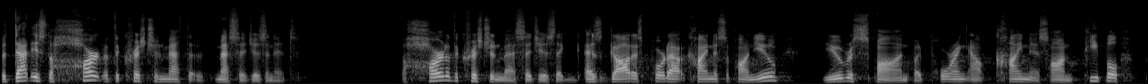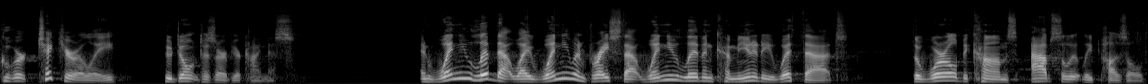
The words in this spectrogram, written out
But that is the heart of the Christian method, message, isn't it? The heart of the Christian message is that as God has poured out kindness upon you, you respond by pouring out kindness on people, particularly who don't deserve your kindness. And when you live that way, when you embrace that, when you live in community with that, the world becomes absolutely puzzled.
